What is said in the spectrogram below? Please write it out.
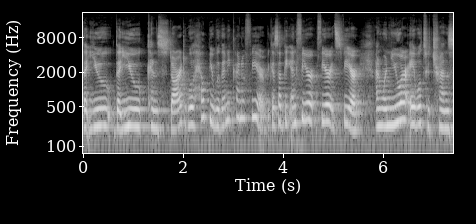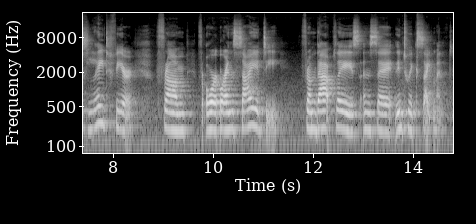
that you that you can start will help you with any kind of fear because at the end fear fear it's fear. And when you are able to translate fear from or, or anxiety from that place and say into excitement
